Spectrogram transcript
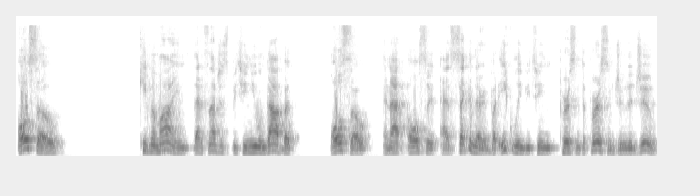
also keep in mind that it's not just between you and God, but also and not also as secondary, but equally between person to person, Jew to Jew.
